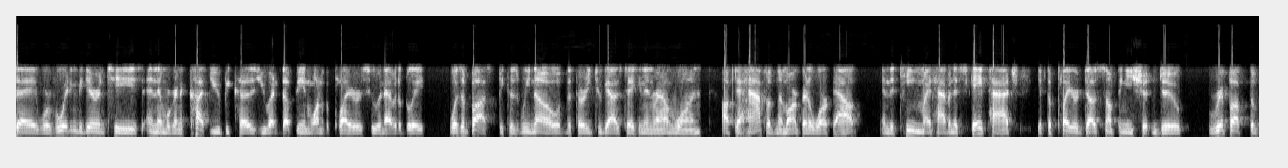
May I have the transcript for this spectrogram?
say, we're voiding the guarantees and then we're going to cut you because you ended up being one of the players who inevitably was a bust? Because we know of the 32 guys taken in round one, up to half of them aren't going to work out and the team might have an escape hatch if the player does something he shouldn't do, rip up the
